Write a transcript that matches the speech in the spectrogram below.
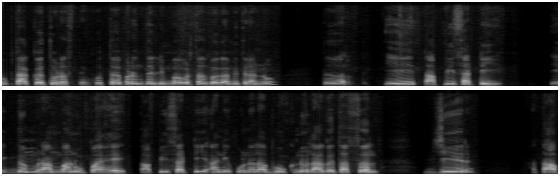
खूप ताकदवर असते. होतापर्यंत लिंबावरचाच बघा मित्रांनो. तर हे तापीसाठी एकदम रामबाण उपाय आहे. तापीसाठी आणि कोणाला भूक न लागत असेल जेर ताप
